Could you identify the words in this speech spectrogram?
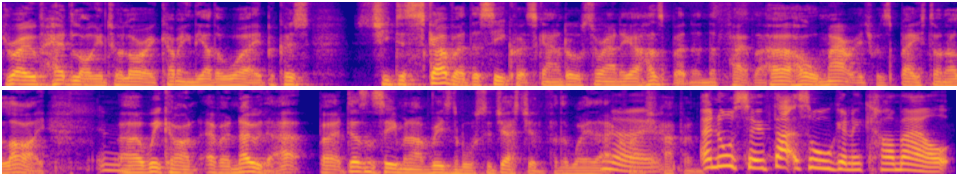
drove headlong into a lorry coming the other way because she discovered the secret scandal surrounding her husband and the fact that her whole marriage was based on a lie. Uh, we can't ever know that, but it doesn't seem an unreasonable suggestion for the way that crash happened. And also, if that's all going to come out,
